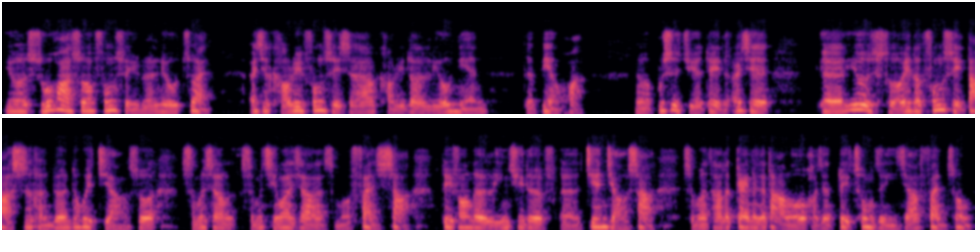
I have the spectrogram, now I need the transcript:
有俗话说风水轮流转，而且考虑风水时还要考虑到流年的变化，那么不是绝对的，而且。呃，又所谓的风水大师，很多人都会讲说什么像什么情况下什么犯煞，对方的邻居的呃尖角煞，什么他的盖那个大楼好像对冲着你家犯冲，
